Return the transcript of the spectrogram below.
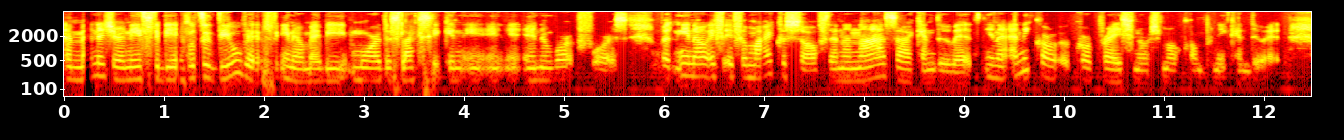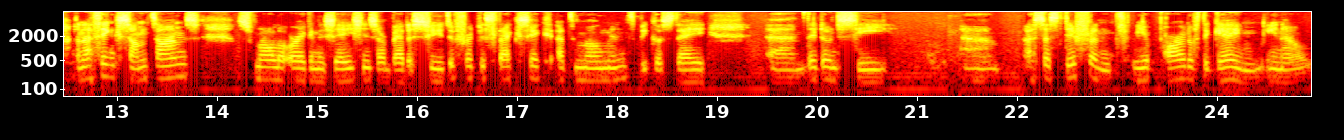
a manager needs to be able to deal with you know maybe more dyslexic in in, in a workforce. But you know if, if a microsoft and a nasa can do it you know any cor- corporation or small company can do it. And i think sometimes smaller organizations are better suited for dyslexic at the moment because they um, they don't see um, us as different. We are part of the game. You know,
